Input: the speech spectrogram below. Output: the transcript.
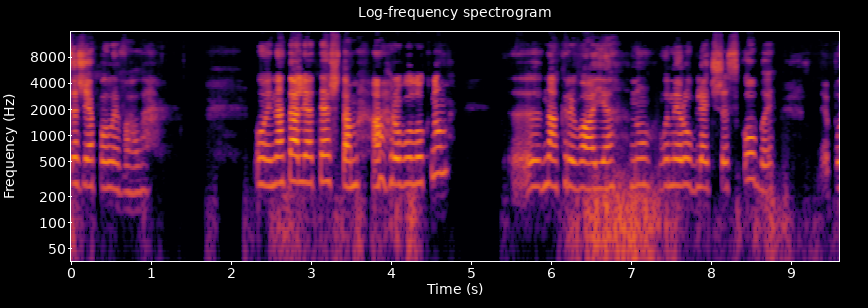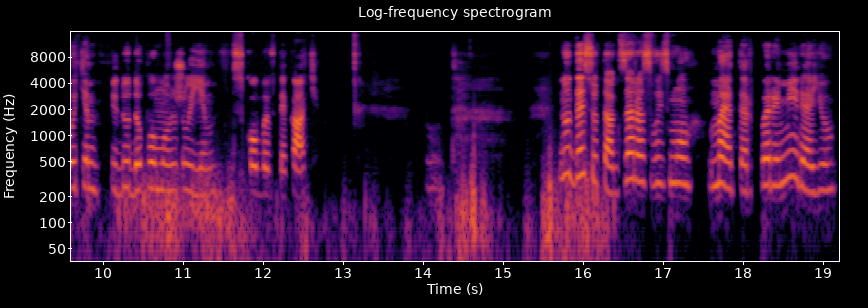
Це ж я поливала. Ой, Наталя теж там агроволокном е, накриває. Ну, вони роблять ще скоби. Потім піду допоможу їм скоби втикати. От. Ну, десь отак. Зараз візьму метр, переміряю.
